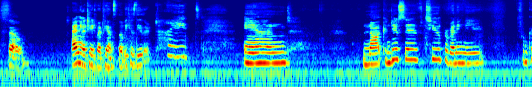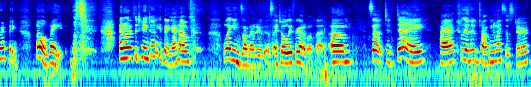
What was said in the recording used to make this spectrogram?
so I'm gonna change my pants though because these are tight and not conducive to preventing me from cramping. Oh right, I don't have to change anything. I have leggings on under this. I totally forgot about that. Um, so today I actually ended up talking to my sister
